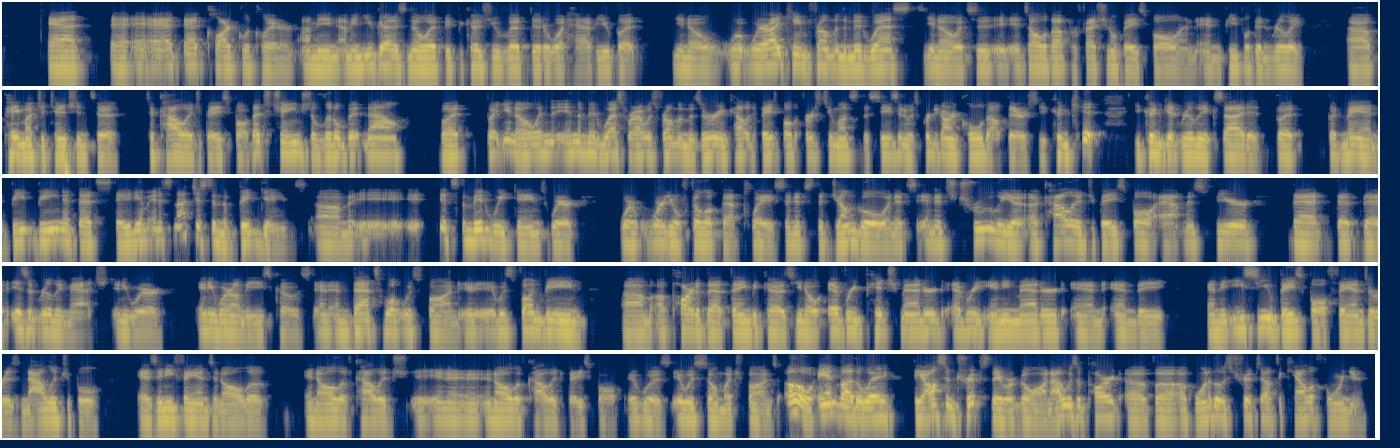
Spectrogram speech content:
at at, at Clark LeClair. I mean, I mean, you guys know it because you lived it or what have you. But you know, where I came from in the Midwest, you know, it's it's all about professional baseball, and and people didn't really uh, pay much attention to to college baseball. That's changed a little bit now. But but you know, in the in the Midwest where I was from in Missouri in college baseball, the first two months of the season, it was pretty darn cold out there, so you couldn't get you couldn't get really excited. But but man, be, being at that stadium, and it's not just in the big games. Um, it, it, it's the midweek games where where where you'll fill up that place, and it's the jungle, and it's and it's truly a, a college baseball atmosphere that that that isn't really matched anywhere anywhere on the East Coast, and and that's what was fun. It, it was fun being um, a part of that thing because you know every pitch mattered, every inning mattered, and and the and the ECU baseball fans are as knowledgeable as any fans in all of in all of college in, in all of college baseball. It was it was so much fun. Oh, and by the way, the awesome trips they were going. I was a part of uh, of one of those trips out to California.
